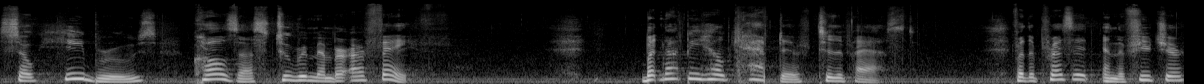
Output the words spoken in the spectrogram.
So Hebrews calls us to remember our faith, but not be held captive to the past. For the present and the future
